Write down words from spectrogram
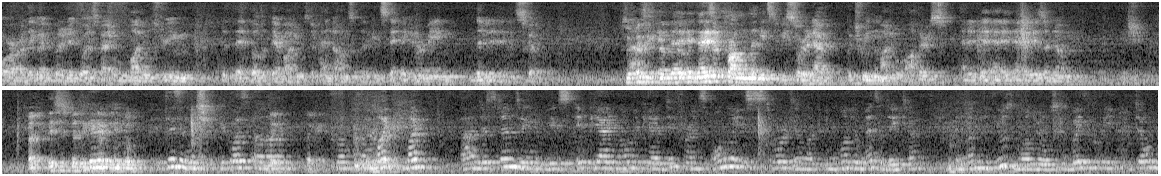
or are they going to put it into a special module stream that, that both of their modules depend on, so that it can stay, it can remain limited in its scope? so Uh, basically that- that is a problem that needs to be sorted out between the module authors, and it, and it, and it is a known issue. But this is basically not in It is an issue, because um, like, okay. from, from my, my understanding, this API, non-API difference only is stored in like in module metadata, and when you use modules, you basically don't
